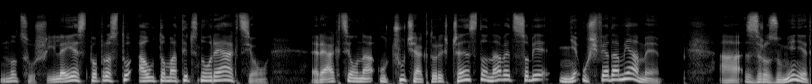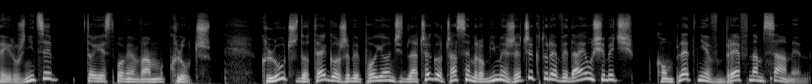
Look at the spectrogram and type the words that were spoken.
no cóż, ile jest po prostu automatyczną reakcją? Reakcją na uczucia, których często nawet sobie nie uświadamiamy. A zrozumienie tej różnicy to jest, powiem wam, klucz. Klucz do tego, żeby pojąć, dlaczego czasem robimy rzeczy, które wydają się być kompletnie wbrew nam samym.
